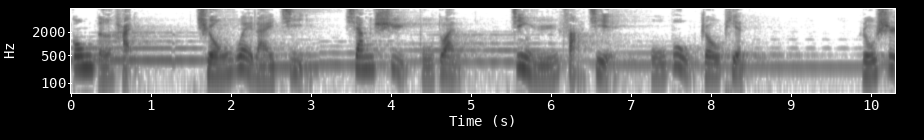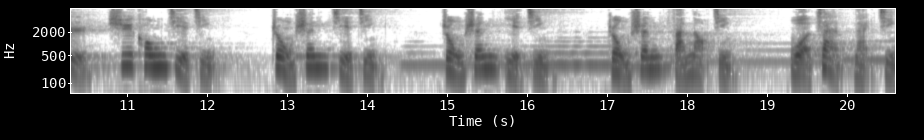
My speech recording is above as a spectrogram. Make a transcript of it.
功德海，穷未来际。相续不断，尽于法界，无不周遍。如是虚空界尽，众生界尽，众生业尽，众生烦恼尽，我赞乃尽。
